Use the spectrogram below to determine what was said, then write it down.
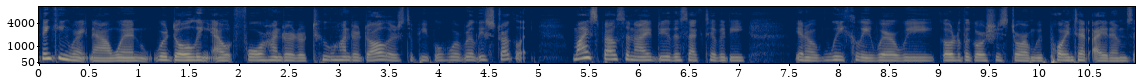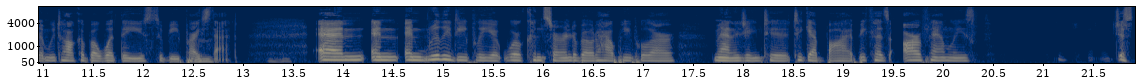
thinking right now when we're doling out 400 or 200 dollars to people who are really struggling. My spouse and I do this activity, you know, weekly where we go to the grocery store and we point at items and we talk about what they used to be priced mm-hmm. at. Mm-hmm. And and and really deeply we're concerned about how people are managing to to get by because our families just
